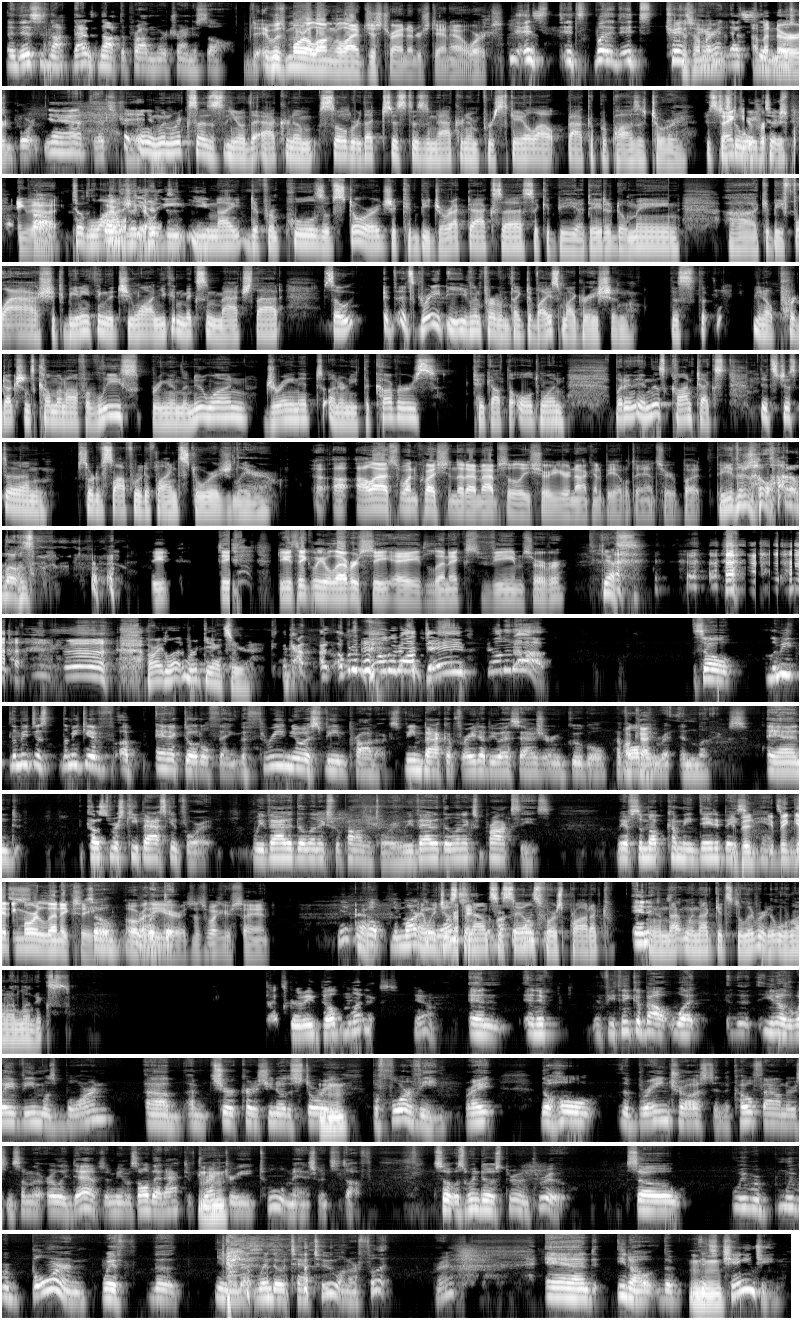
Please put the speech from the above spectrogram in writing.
And this is not that is not the problem we're trying to solve. It was more along the line of just trying to understand how it works. It's it's but it's 'Cause I'm a- transparent. that's I'm the a most nerd. important. Yeah, that's true. And when Rick says, you know, the acronym SOBR, that just is an acronym for Scale Out Backup Repository. It's just Thank a you way for to, explaining that. to logically unite different pools of storage. It could be direct access, it could be a data domain, uh, it could be Flash, it could be anything that you want. You can mix and match that. So it, it's great even for like device migration. This, you know, production's coming off of lease, bring in the new one, drain it underneath the covers, take out the old one. But in, in this context, it's just a um, sort of software defined storage layer. Uh, I'll ask one question that I'm absolutely sure you're not going to be able to answer, but There's a lot of those. do you think we will ever see a Linux Veeam server? yes. All right, let Rick answer. I got, I, I'm going to build it up, Dave. Build it up. So let me let me just let me give a anecdotal thing. The three newest Veeam products, Veeam Backup for AWS, Azure, and Google, have all been written in Linux, and customers keep asking for it. We've added the Linux repository. We've added the Linux proxies. We have some upcoming database. You've been, you've been getting more Linuxy So, over the the- years, is what you're saying. Yeah, well, the market and we just wants it. The announced the market. Salesforce product, and and that when that gets delivered, it will run on Linux. that's going to be built in Linux. Yeah, and and if if you think about what the- you know, the way Veeam was born, um, I'm sure Curtis, you know the story Mhm. before Veeam, right? The whole the brain trust and the co-founders and some of the early devs. I mean, it was all that Active Mhm. Directory tool management stuff. So it was Windows through and through. So we were we were born with the you know that window tattoo on our foot, right? And you know the Mhm. it's changing.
